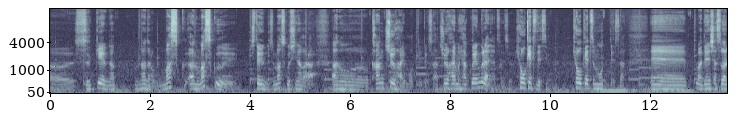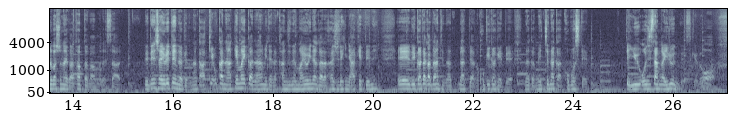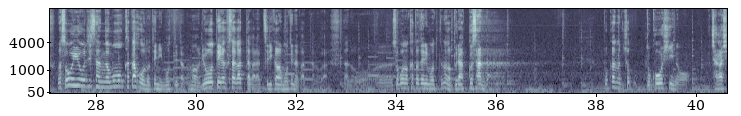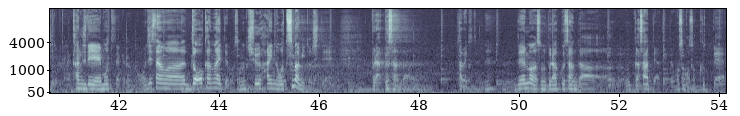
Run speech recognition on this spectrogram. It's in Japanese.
すっげえななんだろうマスクあのマスクしてるんですマスクしながらあの缶チューハイ持っててさチューハイも100円ぐらいのやつですよ。氷結ですよ。氷結持ってさ、えー、まあ、電車座る場所ないから立ったまんまでさで電車揺れてんだけどなんか開けようかな開けまいかなみたいな感じで迷いながら最終的に開けてね、えー、でガタガタンってなってあのこけかけてなんかめっちゃ中こぼしてっていうおじさんがいるんですけど、まあ、そういうおじさんがもう片方の手に持ってたの、まあ、両手が塞がったからつり革持てなかったのが、あのー、そこの片手に持ってたのがブラックサンダー。僕あのちょっとコーヒーの茶菓子にみたいな感じで持ってたけどもおじさんはどう考えてもそのチューハイのおつまみとしてブラックサンダーを食べてたよね。でまあそのブラックサンダーガサって開けてもそもそ食って。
